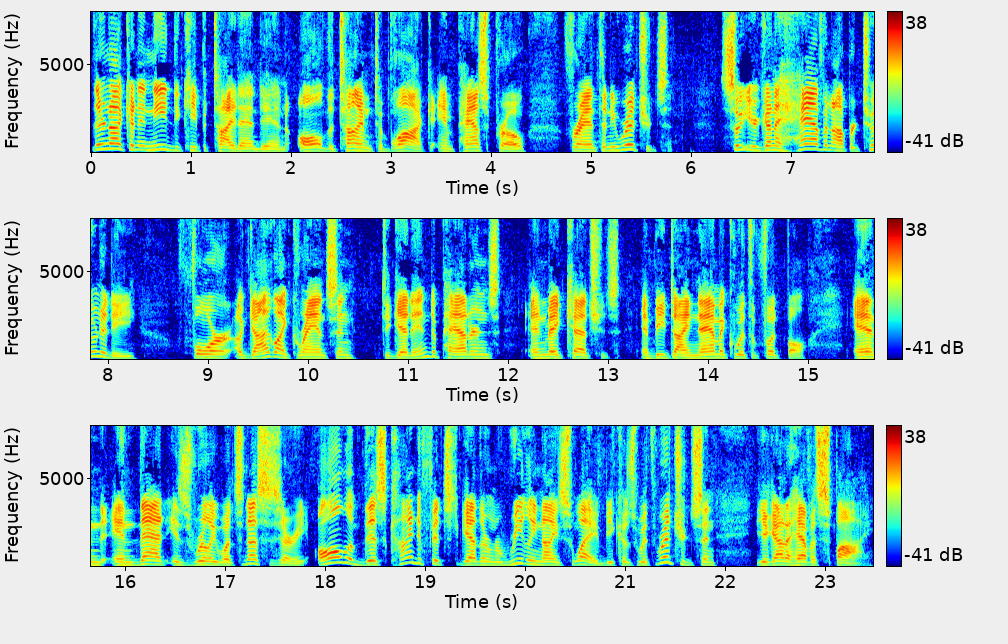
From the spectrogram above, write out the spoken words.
they're not going to need to keep a tight end in all the time to block and pass pro for Anthony Richardson. So you're going to have an opportunity for a guy like Granson to get into patterns and make catches and be dynamic with the football. And, and that is really what's necessary. All of this kind of fits together in a really nice way because with Richardson, you got to have a spy,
